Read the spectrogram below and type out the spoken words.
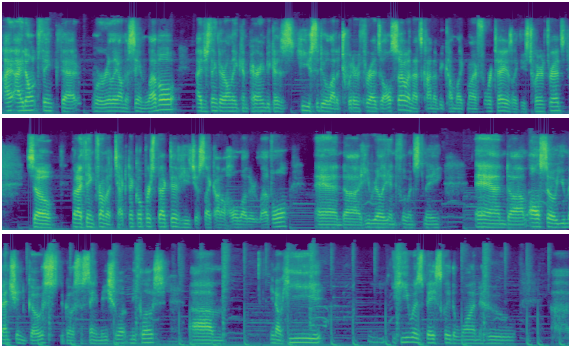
I, I don't think that we're really on the same level. I just think they're only comparing because he used to do a lot of Twitter threads also, and that's kind of become like my forte is like these Twitter threads. So, but I think from a technical perspective, he's just like on a whole other level and uh, he really influenced me. And um, also, you mentioned Ghost, the Ghost of Saint Miklos. Um, you know, he he was basically the one who uh,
